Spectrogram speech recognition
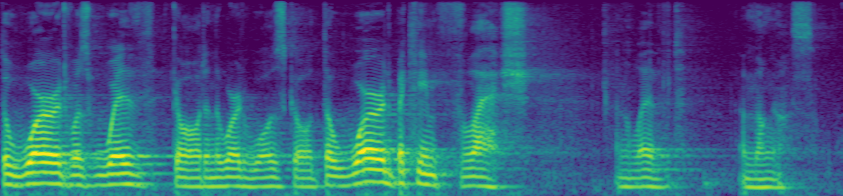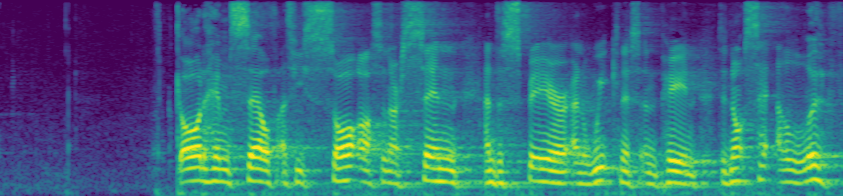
the Word was with God, and the Word was God. The Word became flesh and lived among us. God Himself, as He saw us in our sin and despair and weakness and pain, did not sit aloof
